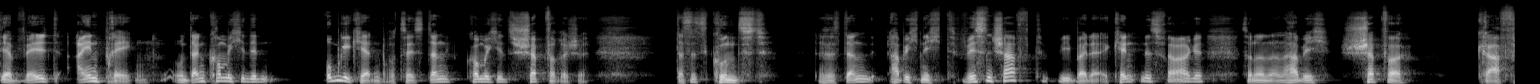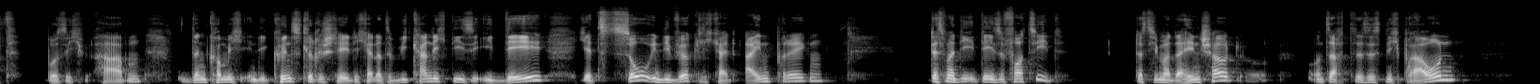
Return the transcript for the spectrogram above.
der Welt einprägen? Und dann komme ich in den umgekehrten Prozess, dann komme ich ins Schöpferische das ist Kunst. Das ist dann habe ich nicht Wissenschaft wie bei der Erkenntnisfrage, sondern dann habe ich Schöpferkraft, muss ich haben. Dann komme ich in die künstlerische Tätigkeit. Also wie kann ich diese Idee jetzt so in die Wirklichkeit einprägen, dass man die Idee sofort sieht, dass jemand da hinschaut und sagt, das ist nicht braun,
